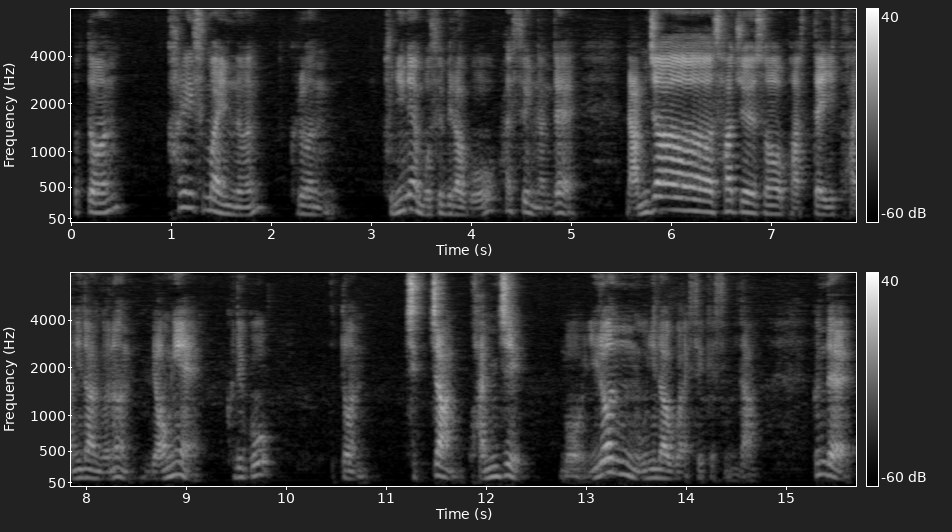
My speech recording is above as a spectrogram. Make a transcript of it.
어떤 카리스마 있는 그런 군인의 모습이라고 할 수 있는데 남자 사주에서 봤을 때 이 관이라는 거는 명예 그리고 어떤 직장, 관직 뭐 이런 운이라고 할 수 있겠습니다. 근데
